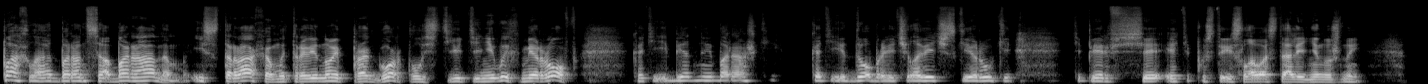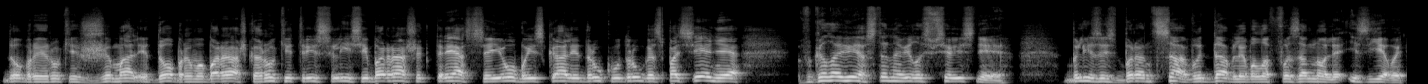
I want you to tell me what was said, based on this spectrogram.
Пахло от баронца бараном и страхом, и травяной прогорклостью теневых миров. Какие бедные барашки, какие добрые человеческие руки. Теперь все эти пустые слова стали не нужны. Добрые руки сжимали доброго барашка, руки тряслись, и барашек трясся, и оба искали друг у друга спасения. В голове становилось все яснее. Близость баранца выдавливала фазаноля из Евы.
